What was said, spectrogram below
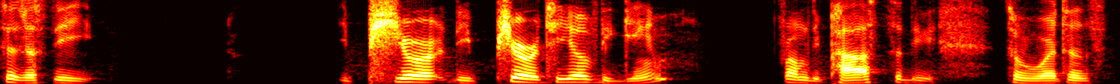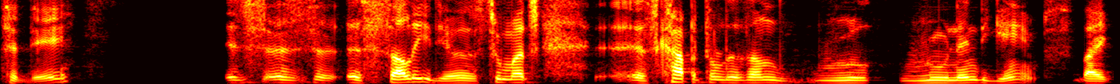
to just the the pure the purity of the game from the past to the to what it is today, it's it's, it's sullied. You know, it's too much. It's capitalism ru- ruining the games. Like,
